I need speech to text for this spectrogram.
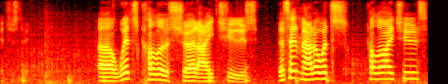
Interesting. Uh, which color should I choose? Does it matter which color I choose?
